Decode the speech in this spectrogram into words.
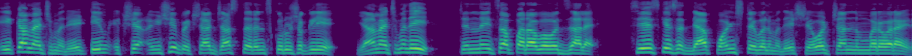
एका मॅचमध्ये टीम एकशे ऐंशी पेक्षा जास्त रन्स करू शकली. या मॅचमध्ये चेन्नईचा पराभवच झालाय. सीएसके सध्या पॉईंट्स टेबलमध्ये शेवटच्या नंबरवर आहे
